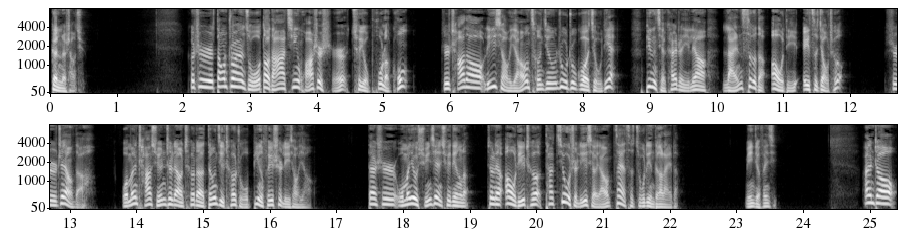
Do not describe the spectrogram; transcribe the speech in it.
跟了上去。可是当专案组到达金华市时，却又扑了空，只查到李小阳曾经入住过酒店，并且开着一辆蓝色的奥迪 A4 轿车。是这样的啊。我们查询这辆车的登记车主并非是李小阳，但是我们又循线确定了这辆奥迪车，它就是李小阳再次租赁得来的。民警分析，按照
